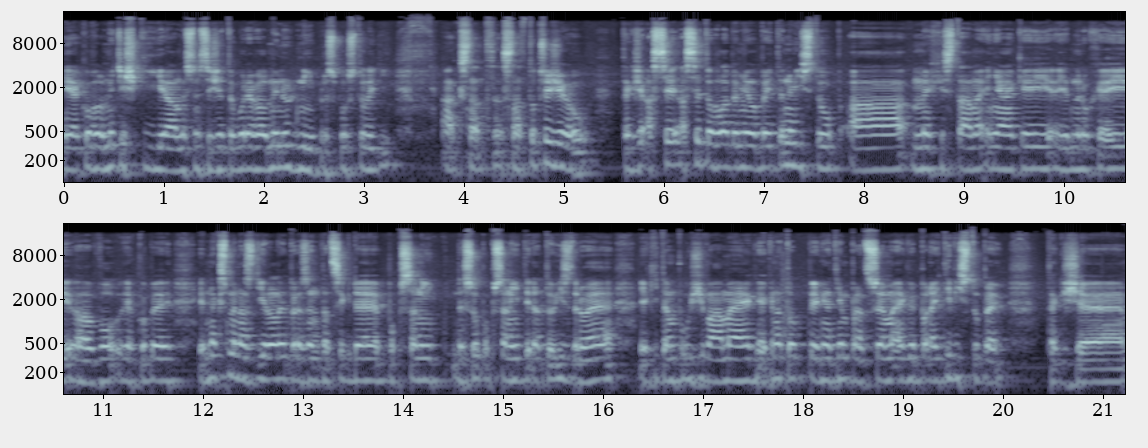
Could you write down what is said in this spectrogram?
je jako velmi těžký a myslím si, že to bude velmi nudný pro spoustu lidí a snad, snad to přežijou. Takže asi, asi tohle by měl být ten výstup a my chystáme i nějaký jednoduchý, eh, jakoby, jednak jsme nazdíleli prezentaci, kde, je popsaný, kde jsou popsané ty datové zdroje, jaký tam používáme, jak, jak, na to, jak na tím pracujeme, jak vypadají ty výstupy. Takže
